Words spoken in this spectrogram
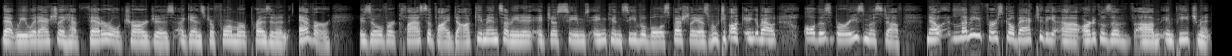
that we would actually have federal charges against a former president ever is over classified documents. I mean, it, it just seems inconceivable, especially as we're talking about all this Burisma stuff. Now, let me first go back to the uh, articles of um, impeachment.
